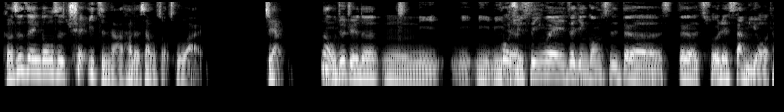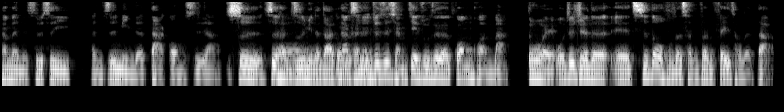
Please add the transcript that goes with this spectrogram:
可是这间公司却一直拿他的上手出来。讲，那我就觉得，嗯，你你你你，或许是因为这间公司的这个所谓的上游，他们是不是很知名的大公司啊？是是很知名的大公司，那可能就是想借助这个光环吧。对，我就觉得，呃，吃豆腐的成分非常的大，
